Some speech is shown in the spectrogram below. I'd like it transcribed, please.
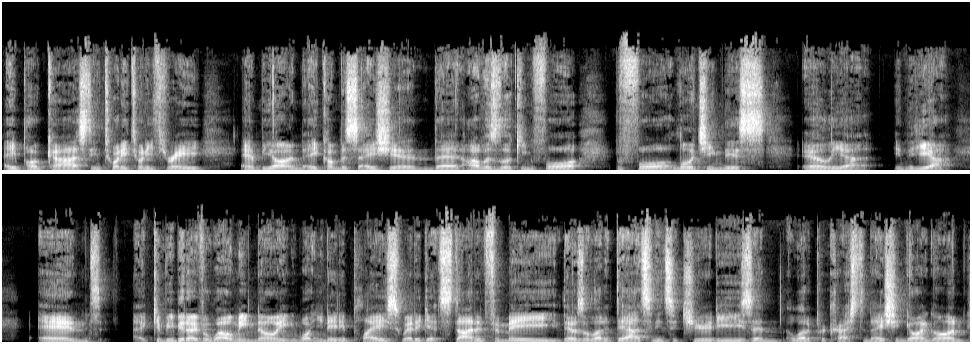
a podcast in 2023 and beyond, a conversation that I was looking for before launching this earlier in the year. And it can be a bit overwhelming knowing what you need in place, where to get started. For me, there was a lot of doubts and insecurities and a lot of procrastination going on.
